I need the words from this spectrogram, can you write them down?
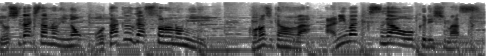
吉田久典のオタクガストロノミー。この時間はアニマックスがお送りします。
